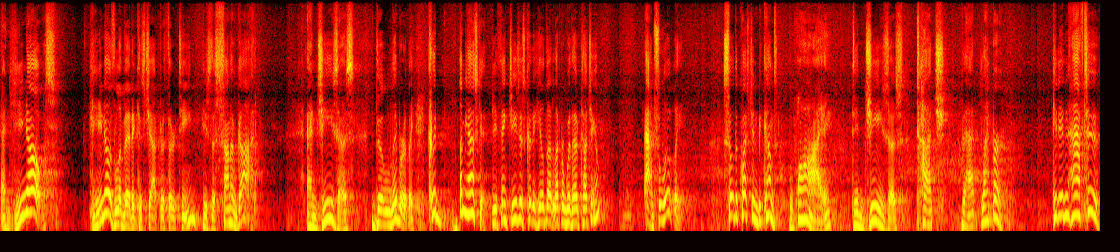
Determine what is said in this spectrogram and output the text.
And he knows. He knows Leviticus chapter 13. He's the Son of God. And Jesus deliberately could, let me ask you, do you think Jesus could have healed that leper without touching him? Absolutely. So the question becomes why did Jesus touch that leper? He didn't have to.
